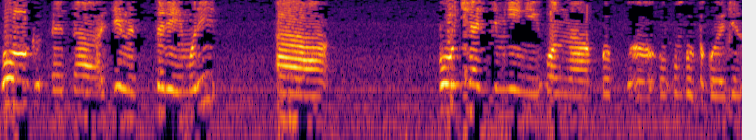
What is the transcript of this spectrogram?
Ог – это один из царей Мури. А, по части мнений он, а, э, он был такой один,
